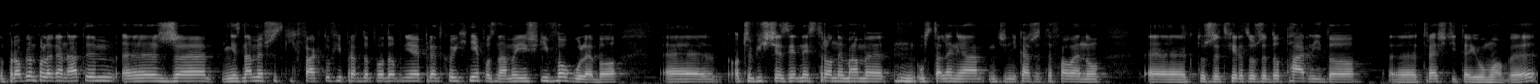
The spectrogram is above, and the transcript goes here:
No problem polega na tym, e, że nie znamy wszystkich faktów i prawdopodobnie prędko ich nie poznamy, jeśli w ogóle, bo e, oczywiście z jednej strony mamy ustalenia dziennikarzy TVN-u, e, którzy twierdzą, że dotarli do e, treści tej umowy.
